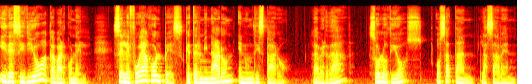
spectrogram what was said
y decidió acabar con él. Se le fue a golpes que terminaron en un disparo. La verdad, solo Dios o Satán la saben.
